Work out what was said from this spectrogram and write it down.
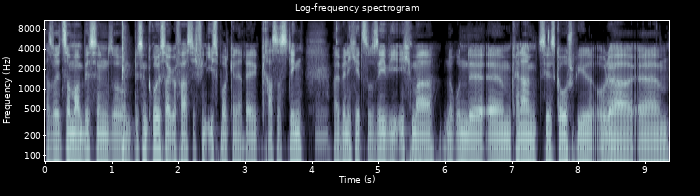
also jetzt noch mal ein bisschen so ein bisschen größer gefasst. Ich finde E-Sport generell ein krasses Ding, weil wenn ich jetzt so sehe, wie ich mal eine Runde, ähm, keine Ahnung, CS:GO spiele oder ähm,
